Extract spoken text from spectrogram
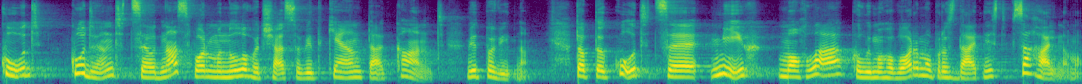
Could, couldn't – це одна з форм минулого часу від can та can't, відповідно. Тобто could – це міг, могла, коли ми говоримо про здатність в загальному.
